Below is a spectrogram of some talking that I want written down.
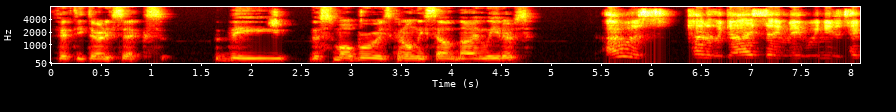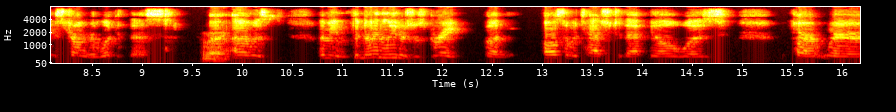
fifty thirty six. The the small breweries can only sell nine liters. I was kind of the guy saying maybe we need to take a stronger look at this. Right. I was, I mean, the nine liters was great, but also attached to that bill was the part where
